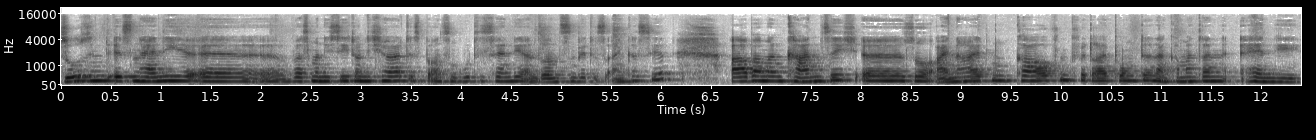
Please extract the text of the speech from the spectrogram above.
So sind, ist ein Handy, äh, was man nicht sieht und nicht hört, ist bei uns ein gutes Handy. Ansonsten wird es einkassiert. Aber man kann sich äh, so Einheiten kaufen für drei Punkte. Dann kann man sein Handy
